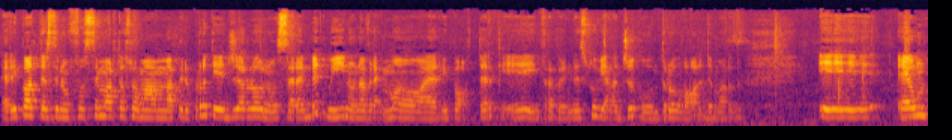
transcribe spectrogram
Harry Potter se non fosse morta sua mamma per proteggerlo non sarebbe qui, non avremmo Harry Potter che intraprende il suo viaggio contro Voldemort. E è un,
